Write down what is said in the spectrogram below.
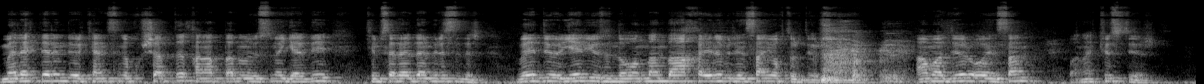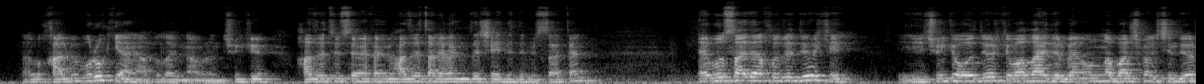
meleklerin diyor kendisini kuşattığı kanatlarının üstüne geldiği kimselerden birisidir. Ve diyor yeryüzünde ondan daha hayırlı bir insan yoktur diyor. Ama diyor o insan bana küs diyor. Tabi kalbi buruk yani Abdullah bin Amr'ın. Çünkü Hazreti Hüseyin Efendimiz, Hazreti Ali Efendimiz de şey dedirmiş zaten. Ebu Said el-Hudri diyor ki çünkü o diyor ki vallahi diyor ben onunla barışmak için diyor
